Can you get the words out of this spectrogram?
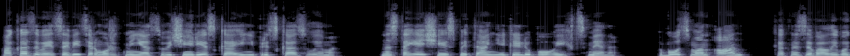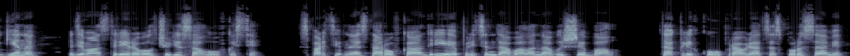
Оказывается, ветер может меняться очень резко и непредсказуемо. Настоящее испытание для любого ихцмена. Боцман Ан, как называл его Гена, демонстрировал чудеса ловкости. Спортивная сноровка Андрея претендовала на высший балл. Так легко управляться с парусами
